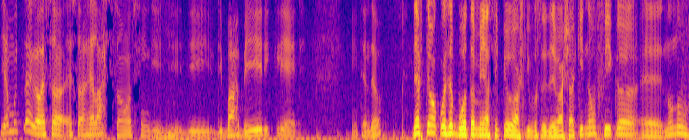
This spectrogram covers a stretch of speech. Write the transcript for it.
E é muito legal essa, essa relação, assim, de, de, de, de barbeiro e cliente. Entendeu? Deve ter uma coisa boa também, assim, que eu acho que você deve achar que não fica. É, não, não,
